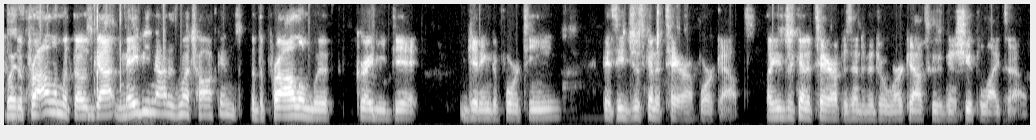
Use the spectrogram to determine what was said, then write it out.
the problem with those guys, maybe not as much Hawkins, but the problem with Grady Dick getting to 14 is he's just going to tear up workouts. Like he's just going to tear up his individual workouts because he's going to shoot the lights out.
